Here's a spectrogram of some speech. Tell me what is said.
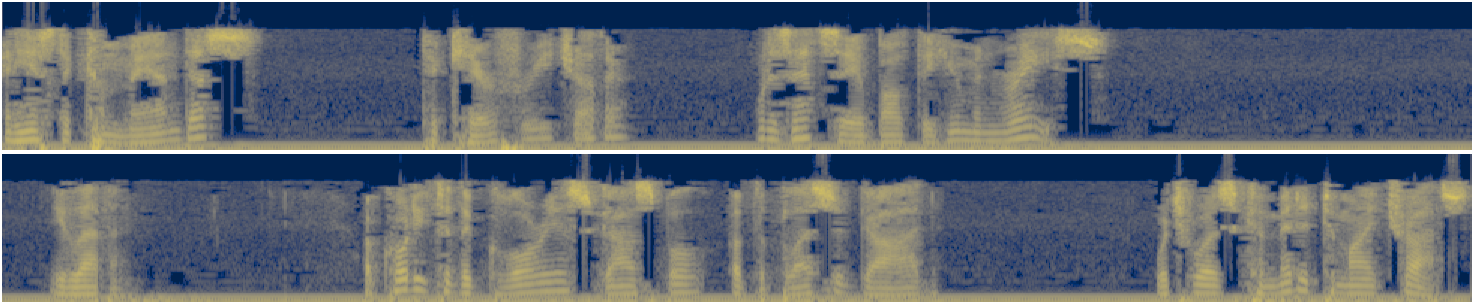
And He has to command us to care for each other? What does that say about the human race? 11. According to the glorious gospel of the blessed God, which was committed to my trust,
